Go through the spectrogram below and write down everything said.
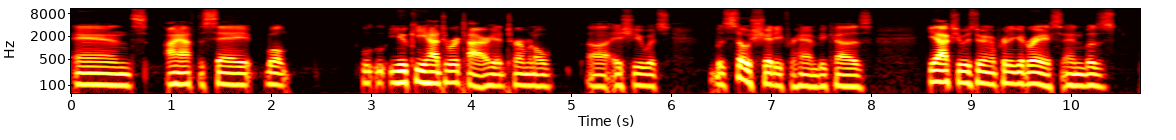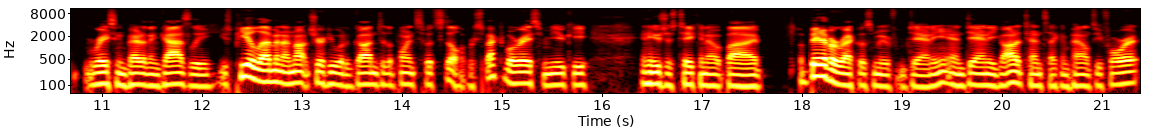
And I have to say, well, Yuki had to retire. He had terminal uh, issue, which was so shitty for him because he actually was doing a pretty good race and was racing better than Gasly. He was P11. I'm not sure if he would have gotten to the points, but still, a respectable race from Yuki. And he was just taken out by a bit of a reckless move from Danny, and Danny got a 10 second penalty for it.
